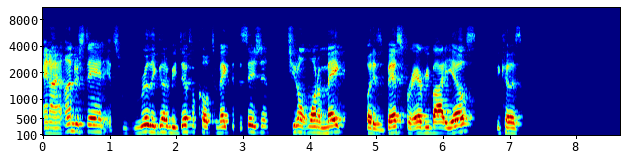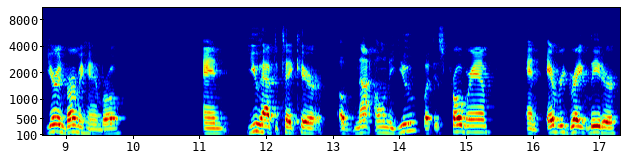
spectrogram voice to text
And I understand it's really going to be difficult to make the decision that you don't want to make, but it's best for everybody else because you're in Birmingham, bro. And you have to take care of not only you, but this program. And every great leader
